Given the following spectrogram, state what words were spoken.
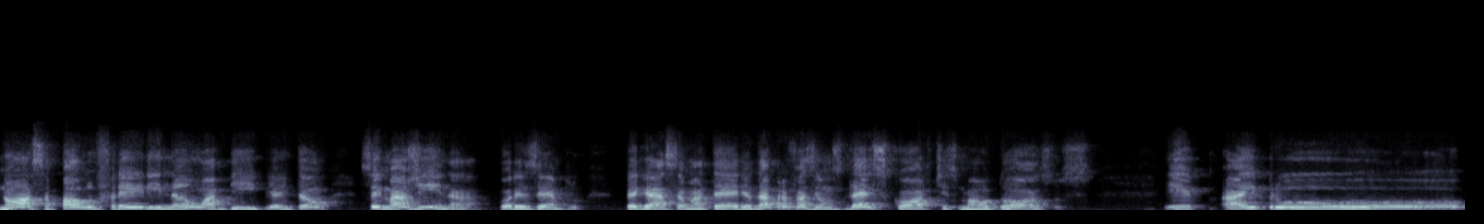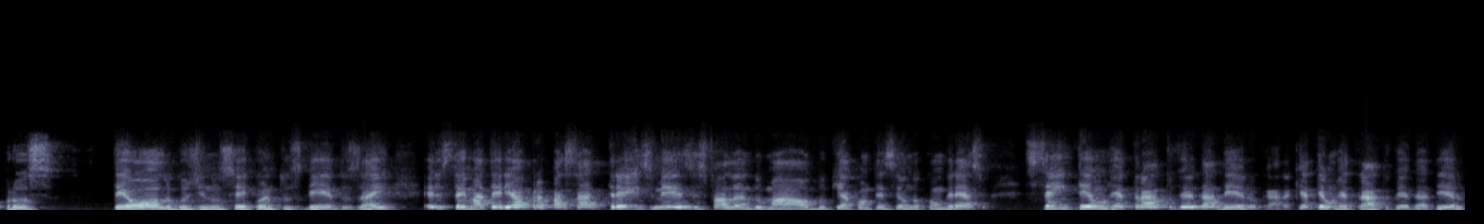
nossa, Paulo Freire e não a Bíblia. Então, você imagina, por exemplo, pegar essa matéria, dá para fazer uns 10 cortes maldosos e aí para os teólogos de não sei quantos dedos, aí eles têm material para passar três meses falando mal do que aconteceu no Congresso, sem ter um retrato verdadeiro, cara. Quer ter um retrato verdadeiro?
